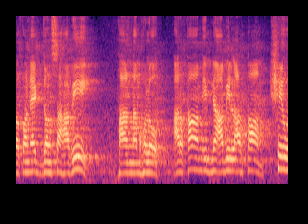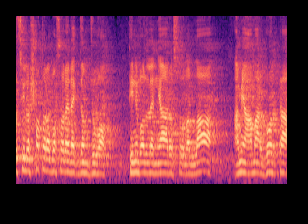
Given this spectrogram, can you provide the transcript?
তখন একজন সাহাবি, তার নাম হলো আরকাম ইবনে আবিল আরকাম, সেও ছিল সতেরো বছরের একজন যুবক। তিনি বললেন, ইয়া রসুল্লাহ আমি আমার ঘরটা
